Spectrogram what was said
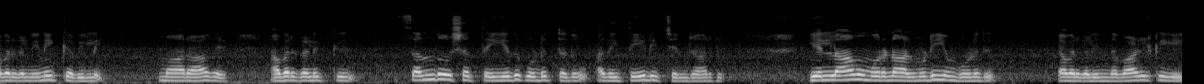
அவர்கள் நினைக்கவில்லை. மாறாக அவர்களுக்கு சந்தோஷத்தை எது கொடுத்ததோ அதை தேடிச் சென்றார்கள். எல்லாமும் ஒரு நாள் முடியும் பொழுது அவர்கள் இந்த வாழ்க்கையை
